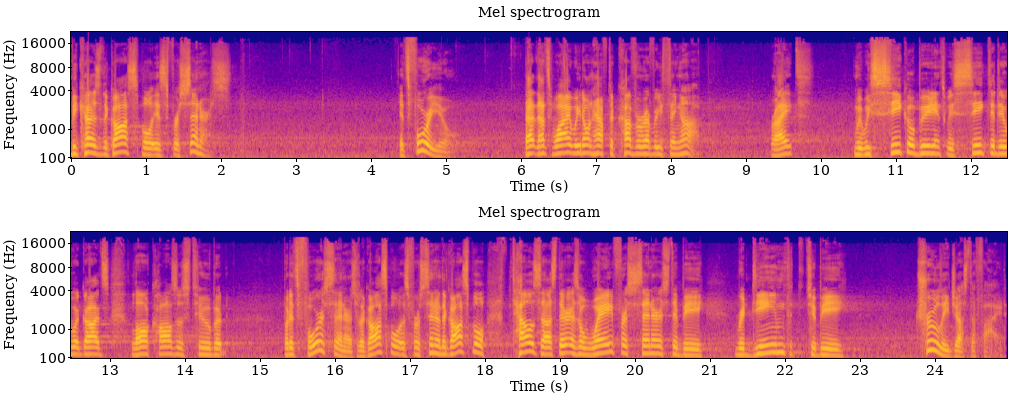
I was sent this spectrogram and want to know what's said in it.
Because the gospel is for sinners, it's for you. That, that's why we don't have to cover everything up, right? We, we seek obedience, we seek to do what God's law calls us to, but but it's for sinners. The gospel is for sinners. The gospel tells us there is a way for sinners to be redeemed, to be truly justified.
